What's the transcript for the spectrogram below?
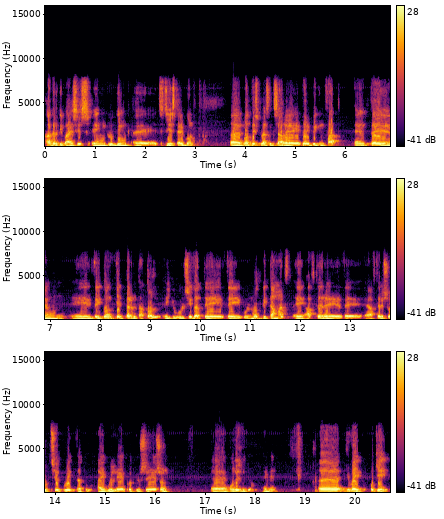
other devices, including uh, GGS Tergon, but these plastics are very big in fat and um, uh, they don't get burned at all. Uh, you will see that uh, they will not be damaged after the after a short circuit that I will produce soon on this video. You wait. Okay.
